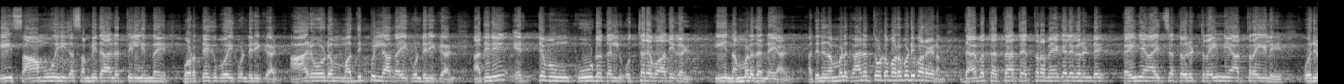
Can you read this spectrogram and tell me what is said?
ഈ സാമൂഹിക സംവിധാനത്തിൽ നിന്ന് പുറത്തേക്ക് പോയിക്കൊണ്ടിരിക്കാൻ ആരോടും മതിപ്പില്ലാതായി കൊണ്ടിരിക്കാൻ അതിന് ഏറ്റവും കൂടുതൽ ഉത്തരവാദികൾ ഈ നമ്മൾ തന്നെയാണ്. അതിന് നമ്മൾ കാലത്തോട് മറുപടി പറയണം. ദൈവത്തെത്താത്ത എത്ര മേഖലകളുണ്ട്. കഴിഞ്ഞ ആഴ്ചത്തെ ഒരു ട്രെയിൻ യാത്രയിൽ ഒരു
